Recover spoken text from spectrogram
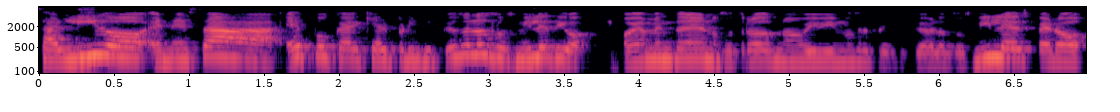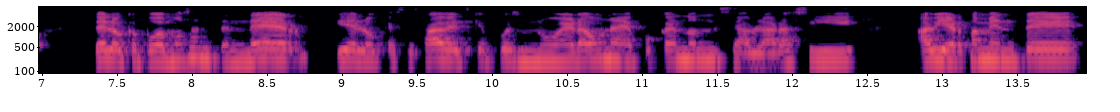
salido en esa época de que al principio de los 2000, digo, obviamente nosotros no vivimos el principio de los 2000, pero de lo que podemos entender y de lo que se sabe es que pues no era una época en donde se hablara así abiertamente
